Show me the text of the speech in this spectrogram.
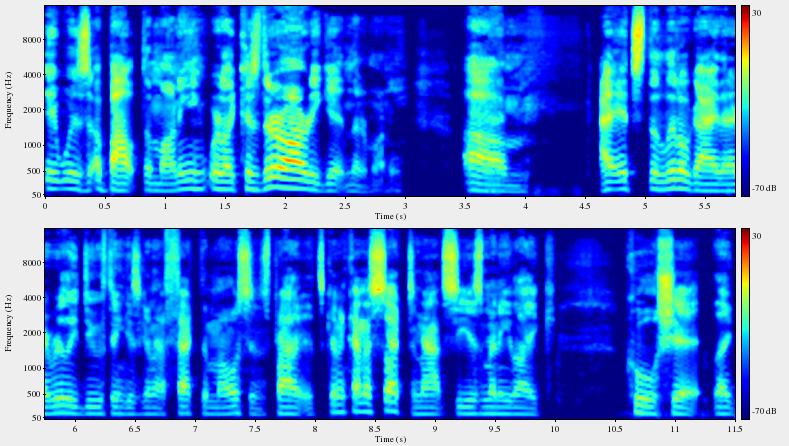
it was about the money we're like because they're already getting their money Right. um I, it's the little guy that I really do think is going to affect the most, and it's probably it's going to kind of suck to not see as many like cool shit like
